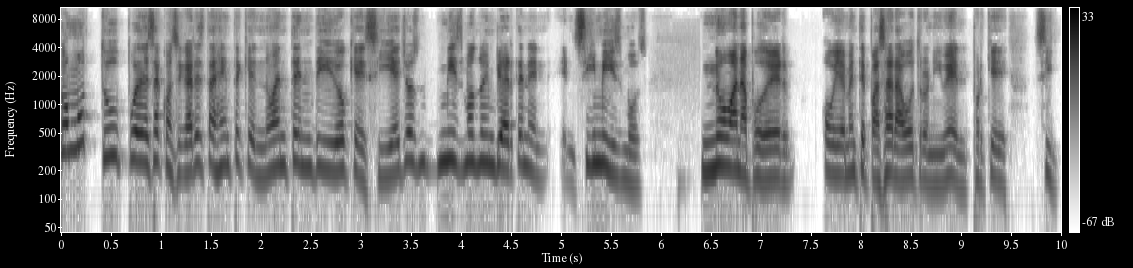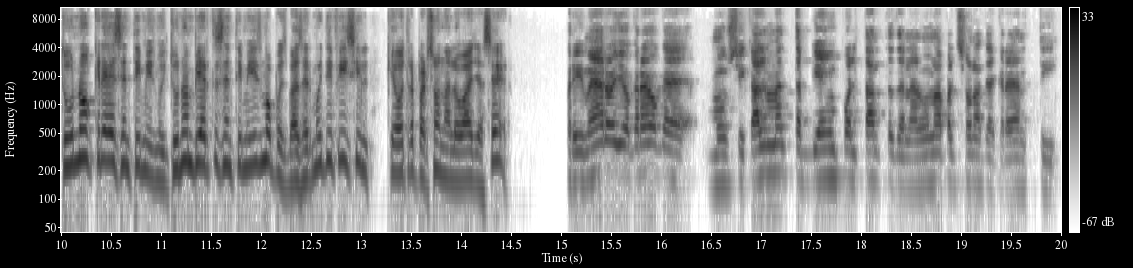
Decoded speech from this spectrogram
¿Cómo tú puedes aconsejar a esta gente que no ha entendido que si ellos mismos no invierten en, en sí mismos, no van a poder obviamente pasar a otro nivel, porque si tú no crees en ti mismo y tú no inviertes en ti mismo, pues va a ser muy difícil que otra persona lo vaya a hacer. Primero, yo creo que musicalmente es bien importante tener una persona que crea en ti.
